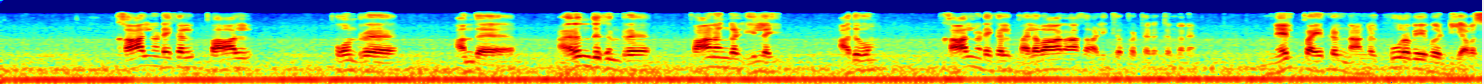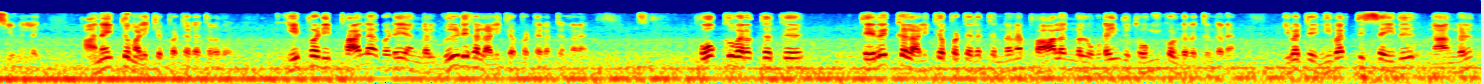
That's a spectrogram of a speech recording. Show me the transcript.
கால்நடைகள் பால் போன்ற அந்த அருந்துகின்ற பானங்கள் இல்லை அதுவும் கால்நடைகள் பலவாறாக அளிக்கப்பட்டிருக்கின்றன நெல் பயிர்கள் நாங்கள் கூறவே வேண்டிய அவசியம் இல்லை அனைத்தும் அளிக்கப்பட்டிருக்கிறது. இப்படி பல விடயங்கள் வீடுகள் அளிக்கப்பட்டிருக்கின்றன. போக்குவரத்துக்கு தெருக்கள் அளிக்கப்பட்டிருக்கின்றன. பாலங்கள் உடைந்து தொங்கிக் கொண்டிருக்கின்றன. இவற்றை நிவர்த்தி செய்து நாங்கள்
